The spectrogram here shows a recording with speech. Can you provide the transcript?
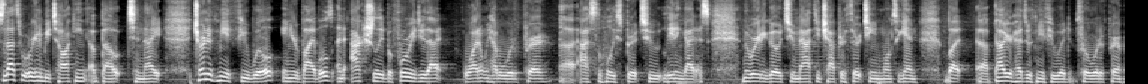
So that's what we're going to be talking about tonight. Turn with me, if you will, in your Bibles. And actually, before we do that, why don't we have a word of prayer? Uh, ask the Holy Spirit to lead and guide us. And then we're going to go to Matthew chapter 13 once again. But uh, bow your heads with me, if you would, for a word of prayer.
